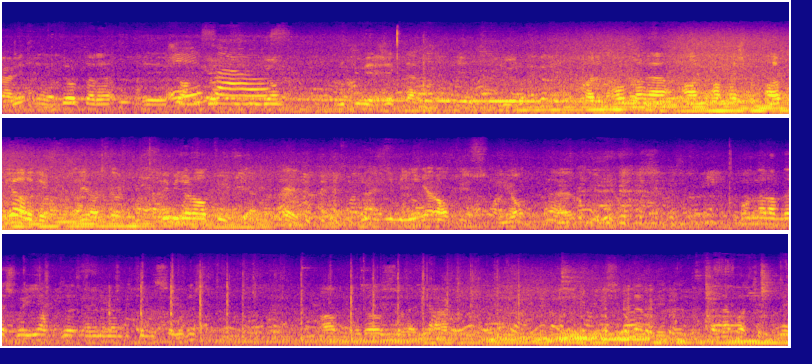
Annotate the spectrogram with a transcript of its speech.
Verdiniz gibi. Evet, 4 ara e, şu anda 400 milyon rupi verecekler diyorum. Onlara an, anlaşma. Bir ara 400. Bir ara 400. 1 milyon 600 yani. Evet. 1 milyon. Diğer 600 milyon e, rupi. Onlar anlaşmayı yaptı. Hemen hemen bitirdi sayılır. Abi de Galatasaray ya. Önemli. Fenerbahçe'nin de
